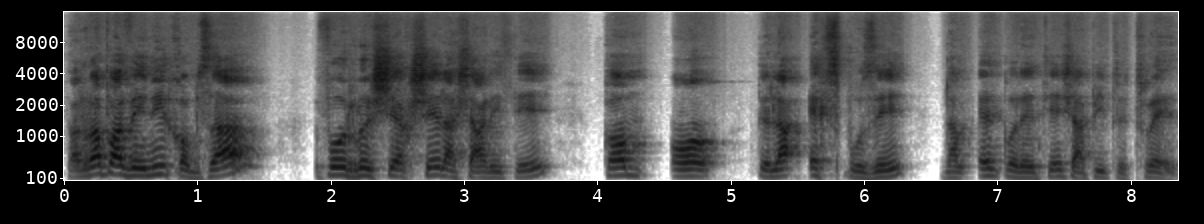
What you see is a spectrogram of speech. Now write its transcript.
Ça ne va pas venir comme ça. Il faut rechercher la charité comme on te l'a exposé dans 1 Corinthiens chapitre 13.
